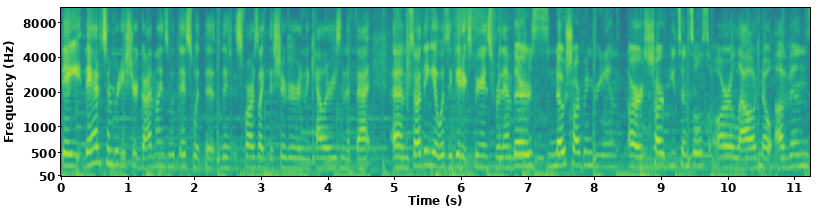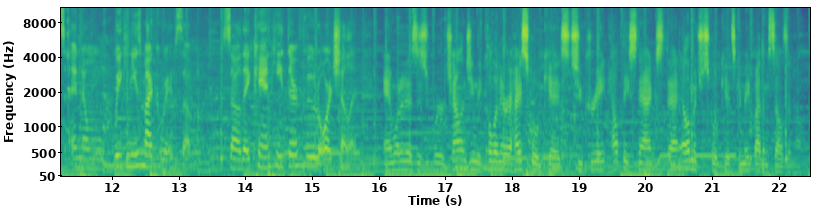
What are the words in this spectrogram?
They, they had some pretty strict guidelines with this, with the, the as far as like the sugar and the calories and the fat. Um, so I think it was a good experience for them. There's no sharp ingredient or sharp utensils are allowed, no ovens, and no we can use microwaves so so they can heat their food or chill it. And what it is is we're challenging the culinary high school kids to create healthy snacks that elementary school kids can make by themselves at home.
